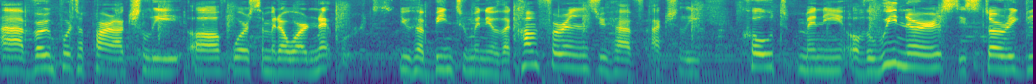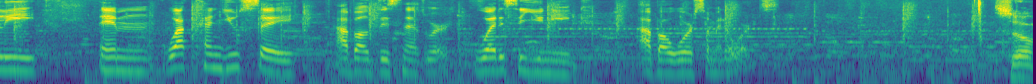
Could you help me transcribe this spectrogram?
a very important part actually of World Summit Award networks. You have been to many of the conference, you have actually coached many of the winners historically. Um, what can you say about this network? What is it unique about World Summit Awards? So,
